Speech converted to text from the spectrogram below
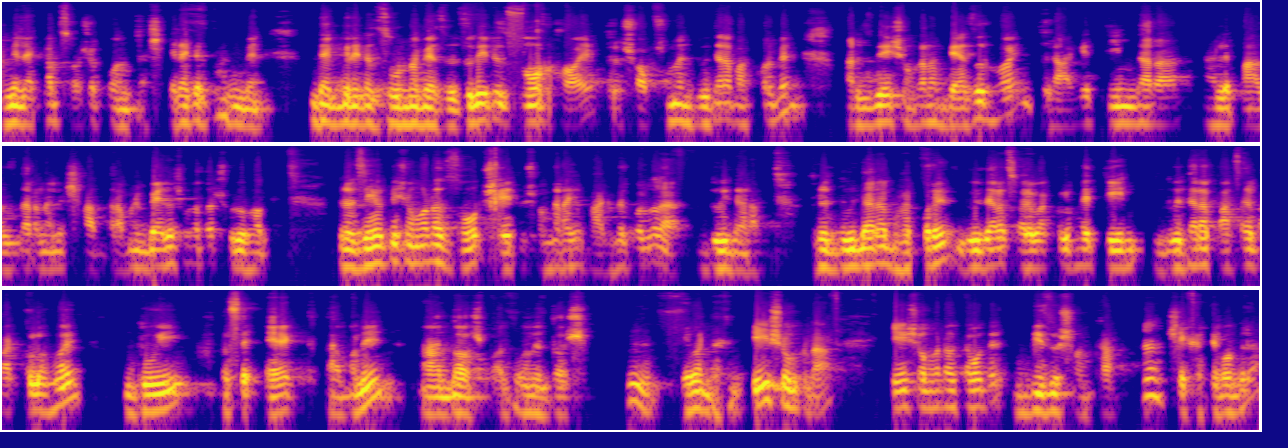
আমি লিখলাম ছয়শো পঞ্চাশ। এটাকে ভাঙবেন। দেখবেন এটা জোর না বেজোর। যদি এটা জোর হয় তাহলে সবসময় দুই দ্বারা ভাগ করবেন। আর যদি এই সংখ্যাটা বেজোর হয়, তাহলে আগে তিন দ্বারা, নাহলে পাঁচ দ্বারা, নাহলে সাত দ্বারা। মানে বেজোর সংখ্যাটা শুরু হবে। যেহেতু সংখ্যাটা জোর, সেহেতু সংখ্যাটাকে ভাগ করল না দুই দ্বারা। তাহলে দুই দ্বারা ভাগ করে, দুই দ্বারা ছয় ভাগ করলে হয় তিন, দুই দ্বারা পাঁচের ভাগ করলে হয় দুই আছে এক, তার মানে দশ, পাঁচ মানে দশ। হম, এবার দেখেন, এই সংখ্যাটা এই সংখ্যাটা হচ্ছে আমাদের বিজোড় সংখ্যা। হ্যাঁ শিক্ষার্থী বন্ধুরা,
